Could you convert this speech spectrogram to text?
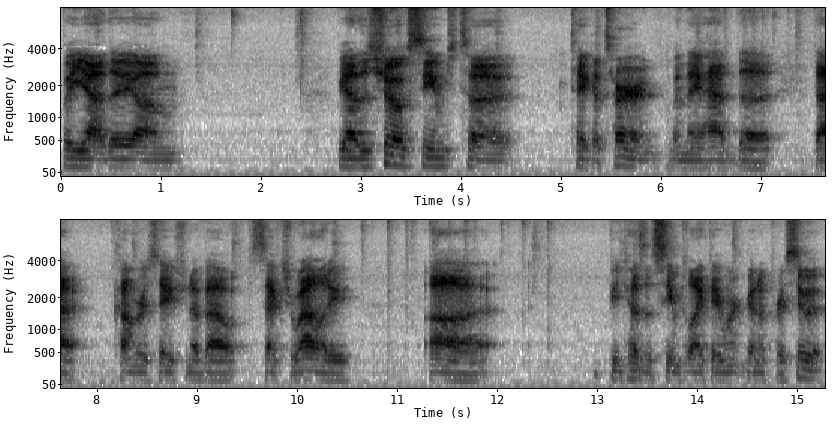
But yeah, they um yeah, the show seemed to take a turn when they had the that conversation about sexuality. Uh because it seemed like they weren't going to pursue it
